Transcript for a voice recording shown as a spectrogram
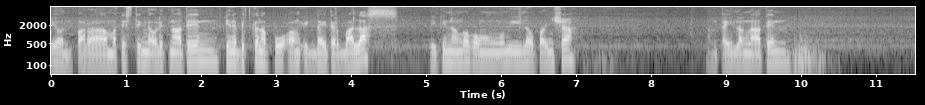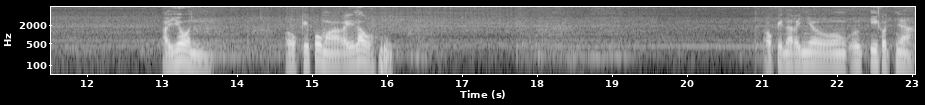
Yun, para matesting na ulit natin, kinabit ko na po ang igniter balas. Titingnan ko kung umiilaw pa rin siya. Antayin lang natin. Ayun. Okay po mga kailaw. Okay na rin yung ikot niya.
